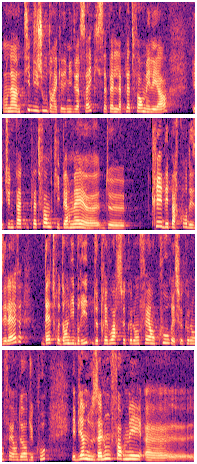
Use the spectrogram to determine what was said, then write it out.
on a un petit bijou dans l'Académie de Versailles qui s'appelle la plateforme ELEA, qui est une plateforme qui permet euh, de créer des parcours des élèves d'être dans l'hybride, de prévoir ce que l'on fait en cours et ce que l'on fait en dehors du cours, eh bien, nous allons former, euh,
